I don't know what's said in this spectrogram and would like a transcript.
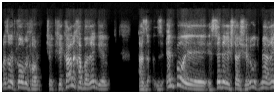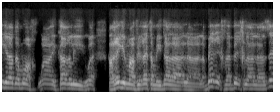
מה זאת אומרת קור וחום? כשקר לך ברגל, אז אין פה אה, סדר השתלשלות מהרגל עד המוח, וואי, קר לי, וואי, הרגל מעבירה את המידע לברך והברך לזה,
